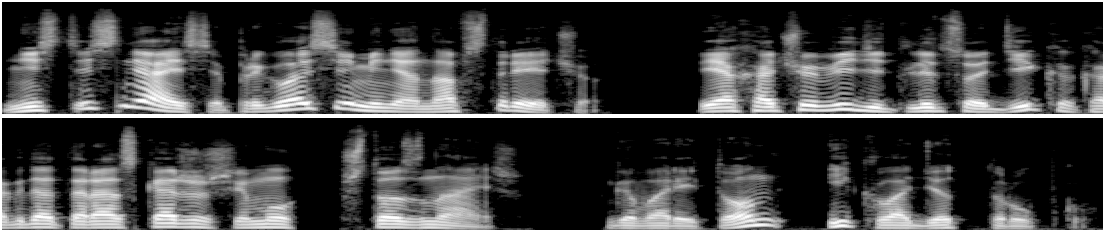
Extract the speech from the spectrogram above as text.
не стесняйся, пригласи меня на встречу. Я хочу видеть лицо Дика, когда ты расскажешь ему, что знаешь», — говорит он и кладет трубку.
